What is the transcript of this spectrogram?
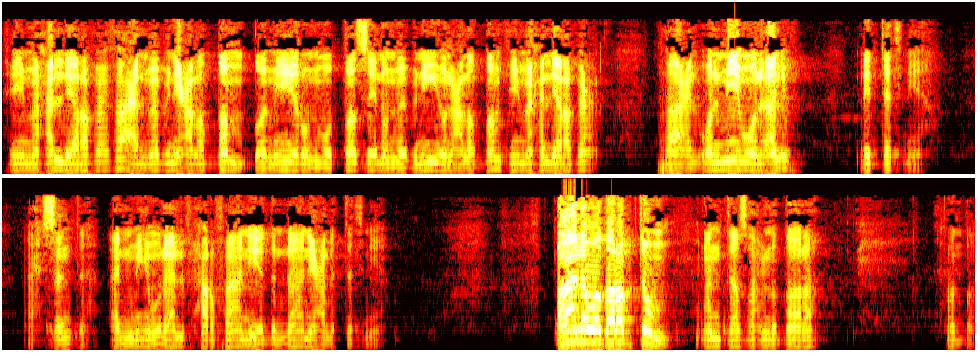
في محل رفع فاعل مبني على الضم. ضمير متصل مبني على الضم في محل رفع فاعل. والميم والألف للتثنية. أحسنت. الميم والألف حرفان يدلان على التثنية. قال وضربتم. أنت صاحب النظارة تفضل.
